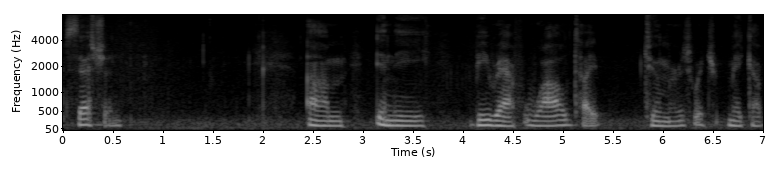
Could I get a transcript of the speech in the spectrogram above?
session, um, in the BRAF wild type tumors, which make up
